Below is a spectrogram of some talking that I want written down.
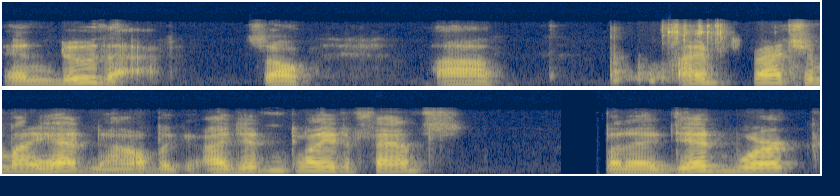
and do that. So uh, I'm scratching my head now, but I didn't play defense, but I did work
